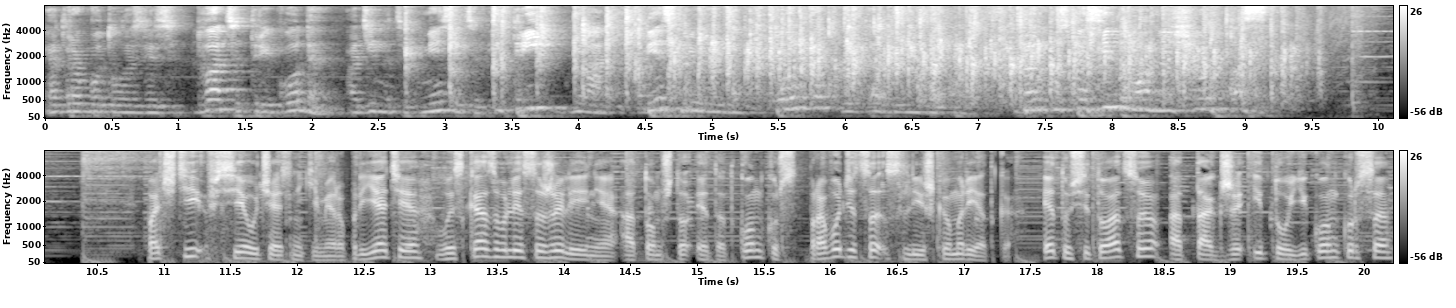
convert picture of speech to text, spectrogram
Я отработала здесь 23 года, 11 месяцев и 3 дня без перерыва, только как организатор. Поэтому спасибо вам еще. Почти все участники мероприятия высказывали сожаление о том, что этот конкурс проводится слишком редко. Эту ситуацию, а также итоги конкурса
